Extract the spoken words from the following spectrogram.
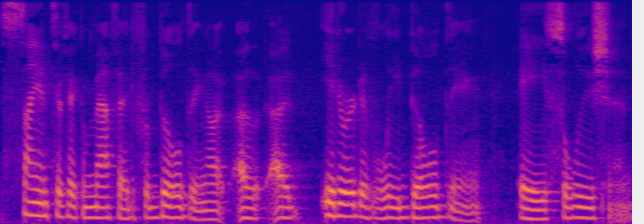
scientific method for building, a, a, a iteratively building a solution.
